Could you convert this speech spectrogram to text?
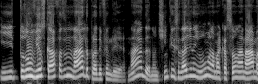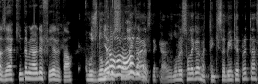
e tu não via os caras fazendo nada para defender. Nada, não tinha intensidade nenhuma na marcação, nada, ah, mas é a quinta melhor defesa e tal. Os números são legais, né, cara? Os números são legais, mas tem que saber interpretar.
